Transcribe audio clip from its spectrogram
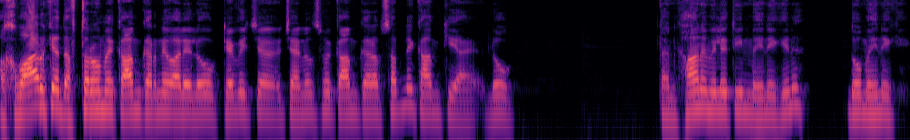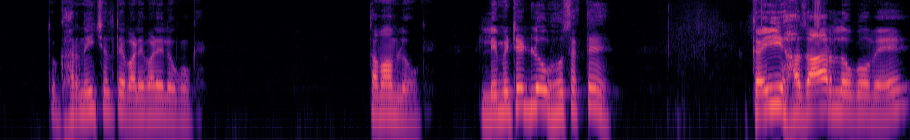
अखबार के दफ्तरों में काम करने वाले लोग, टीवी चैनल्स में काम कर, अब सबने काम किया है। लोग, तनख्वाह न मिले तीन महीने की ना, दो महीने की तो घर नहीं चलते बड़े बड़े लोगों के, तमाम लोगों के। लिमिटेड लोग हो सकते हैं। कई हज़ार लोगों में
